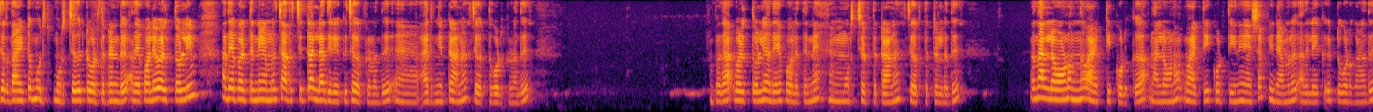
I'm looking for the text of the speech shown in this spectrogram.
ചെറുതായിട്ട് മുറി മുറിച്ചതിട്ട് കൊടുത്തിട്ടുണ്ട്. അതേപോലെ വെളുത്തുള്ളിയും അതേപോലെ തന്നെ നമ്മൾ ചതച്ചിട്ടല്ല അതിലേക്ക് ചേർക്കുന്നത്. അരിഞ്ഞിട്ടാണ് ചേർത്ത് കൊടുക്കുന്നത്. അപ്പോൾ ഇതാ വെളുത്തുള്ളി അതേപോലെ തന്നെ മുറിച്ചെടുത്തിട്ടാണ് ചേർത്തിട്ടുള്ളത്. നല്ലോണം ഒന്ന് വഴറ്റി കൊടുക്കുക. നല്ലോണം വഴറ്റി കൊടുത്തതിന് ശേഷം പിന്നെ നമ്മൾ അതിലേക്ക് ഇട്ട് കൊടുക്കുന്നത്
